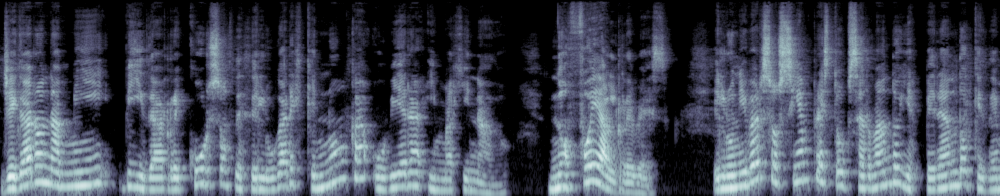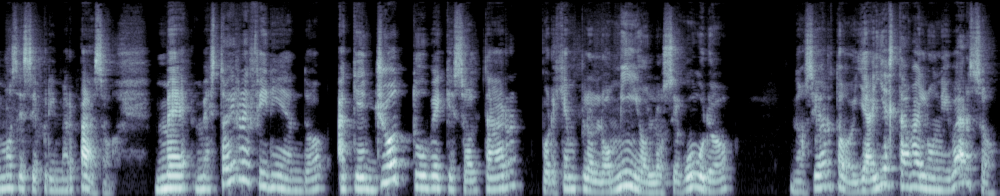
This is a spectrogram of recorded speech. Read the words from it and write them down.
llegaron a mi vida recursos desde lugares que nunca hubiera imaginado. No fue al revés. El universo siempre está observando y esperando que demos ese primer paso. Me, me, estoy refiriendo a que yo tuve que soltar, por ejemplo, lo mío, lo seguro, ¿no es cierto? Y ahí estaba el universo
